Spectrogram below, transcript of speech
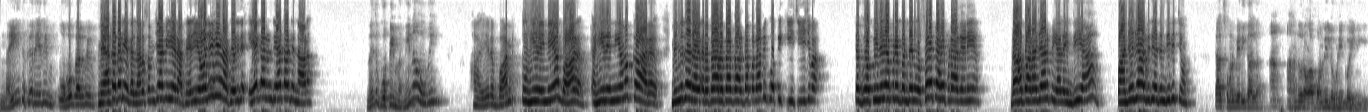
ਨਹੀਂ ਤੇ ਫਿਰ ਇਹਦੀ ਉਹ ਗੱਲ ਵੀ ਮੈਂ ਤਾਂ ਤੁਹਾਡੀਆਂ ਗੱਲਾਂ ਨੂੰ ਸਮਝਿਆ ਵੀ ਹੇਰਾ ਫੇਰੀ ਉਹ ਜੇ ਹੇਰਾ ਫੇਰੀ ਤੇ ਇਹ ਕਰਨ ਡਿਆ ਤੁਹਾਡੇ ਨਾਲ। ਨਹੀਂ ਤੇ ਗੋਪੀ ਮੰਨੀ ਨਾ ਹੋਊਗੀ। ਹਾਏ ਰੱਬਾ ਤੁਸੀਂ ਰਹਿੰਦੇ ਆ ਬਾਹਰ ਅਸੀਂ ਰਹਿੰਦੀਆਂ ਵਾ ਘਰ। ਮੈਨੂੰ ਤਾਂ ਰ- ਰਤਾ ਰਤਾ ਗੱਲ ਦਾ ਪਤਾ ਵੀ ਗੋਪੀ ਕੀ ਚੀਜ਼ ਵਾ। ਤੇ ਗੋਪੀ ਨੇ ਆਪਣੇ ਬੰਦੇ ਨੂੰ ਉਸੇ ਪੈਸੇ ਫੜਾ ਦੇਣੇ ਆ। 10 12000 ਰੁਪਇਆ ਲੈਂਦੀ ਆ 5000 ਵੀ ਦੇ ਦਿੰਦੀ ਵਿੱਚੋਂ। ਚੱਲ ਸੁਣ ਮੇਰੀ ਗੱਲ ਸਾਨੂੰ ਰੌਲਾ ਪਾਉਣ ਦੀ ਲੋੜ ਹੀ ਕੋਈ ਨਹੀਂ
